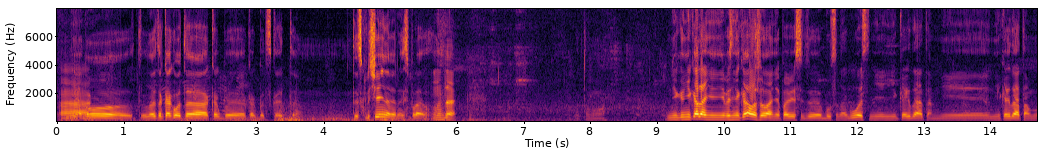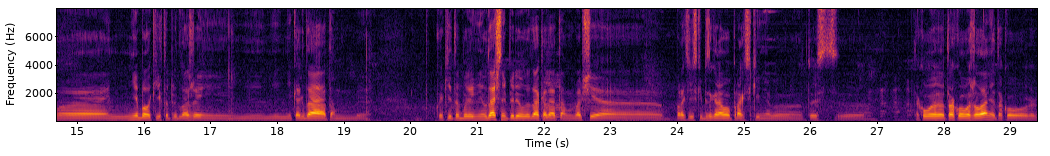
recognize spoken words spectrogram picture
Не, а. ну, ну это какой-то, как бы, как бы это сказать, там, это исключение, наверное, из правил. Ну да. Поэтому никогда не, не возникало желания повесить э, бусы на гвоздь, ни, никогда там, ни, никогда там э, не было каких-то предложений, ни, никогда там э, какие-то были неудачные периоды, да, когда там вообще э, практически без игровой практики не было. То есть э, такого, такого желания, такого,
